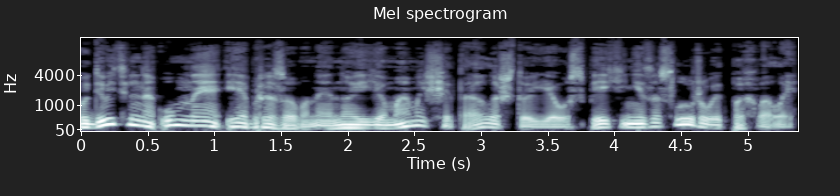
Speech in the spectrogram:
удивительно умная и образованная, но ее мама считала, что ее успехи не заслуживают похвалы,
